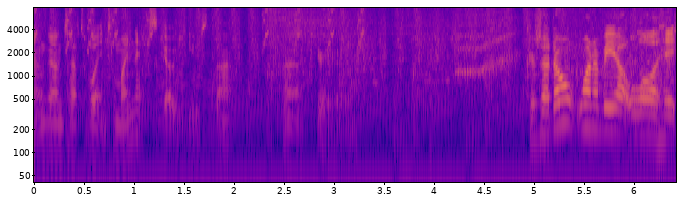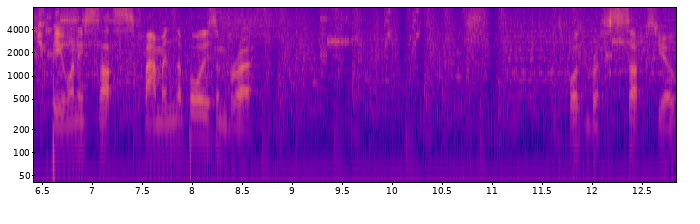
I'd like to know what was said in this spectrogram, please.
I'm going to have to wait until my next go to use that. Uh, Because I don't want to be at low HP when he starts spamming the poison breath. This poison breath sucks, yo.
